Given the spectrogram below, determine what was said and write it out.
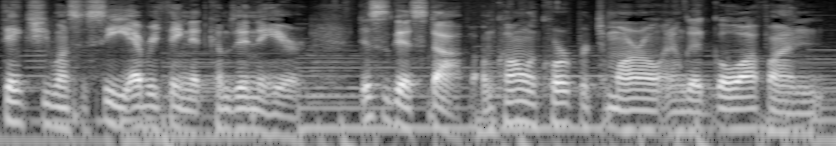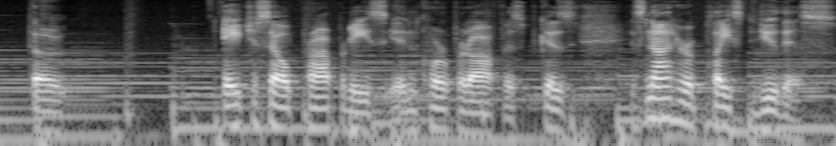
thinks she wants to see everything that comes into here. This is going to stop. I'm calling corporate tomorrow and I'm going to go off on the HSL properties in corporate office because it's not her place to do this.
